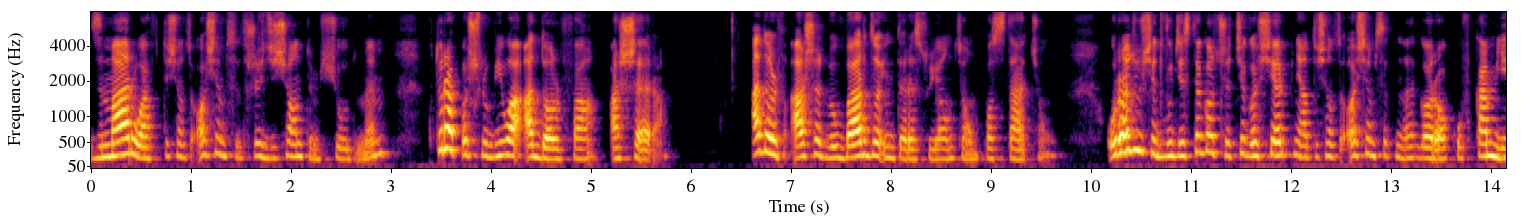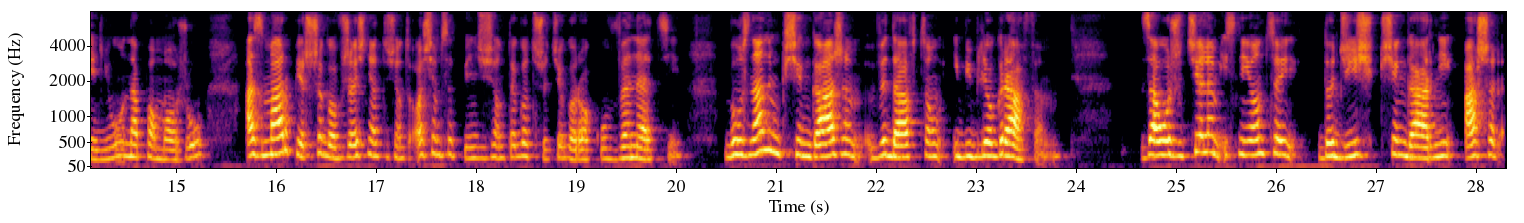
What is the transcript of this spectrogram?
zmarła w 1867, która poślubiła Adolfa Aschera. Adolf Ascher był bardzo interesującą postacią. Urodził się 23 sierpnia 1800 roku w Kamieniu na Pomorzu, a zmarł 1 września 1853 roku w Wenecji. Był znanym księgarzem, wydawcą i bibliografem. Założycielem istniejącej do dziś księgarni Asher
